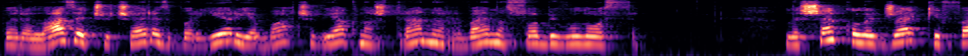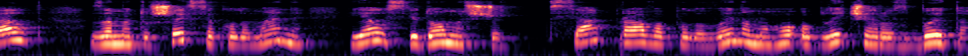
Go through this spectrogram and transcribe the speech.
Перелазячи через бар'єр, я бачив, як наш тренер рве на собі волосся. Лише коли Джекі Фелд заметушився коло мене, я усвідомив, що Вся права половина мого обличчя розбита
